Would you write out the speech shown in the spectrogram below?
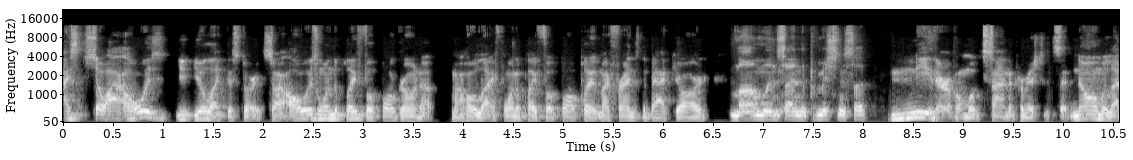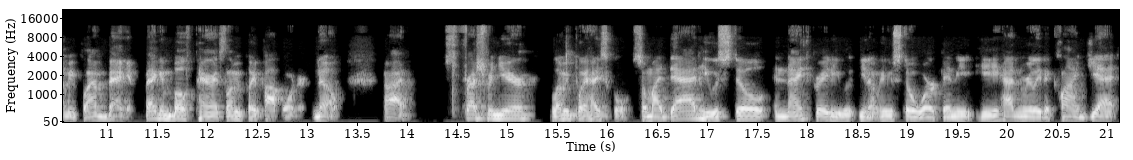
I so I always you, will like this story. So I always wanted to play football growing up. My whole life, Want to play football, play with my friends in the backyard. Mom wouldn't sign the permission slip. Neither of them would sign the permission slip. No one would let me play. I'm begging, begging both parents. Let me play Pop Warner. No. All right. Freshman year, let me play high school. So my dad, he was still in ninth grade. He was, you know, he was still working. He he hadn't really declined yet.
